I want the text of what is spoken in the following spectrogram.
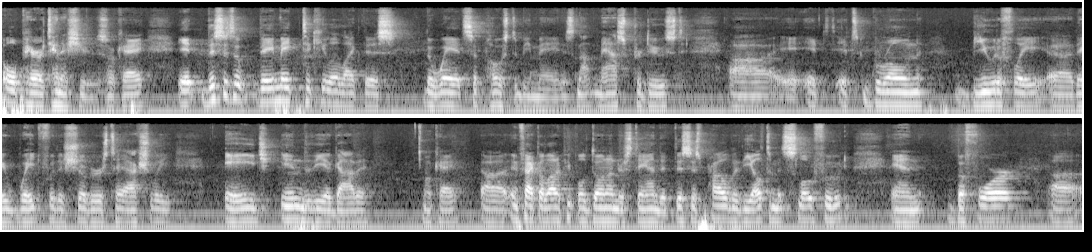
old pair of tennis shoes. Okay, it this is a they make tequila like this the way it's supposed to be made. It's not mass produced. Uh, it, it, it's grown beautifully. Uh, they wait for the sugars to actually age into the agave. Okay. Uh, in fact, a lot of people don't understand that this is probably the ultimate slow food, and before uh,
